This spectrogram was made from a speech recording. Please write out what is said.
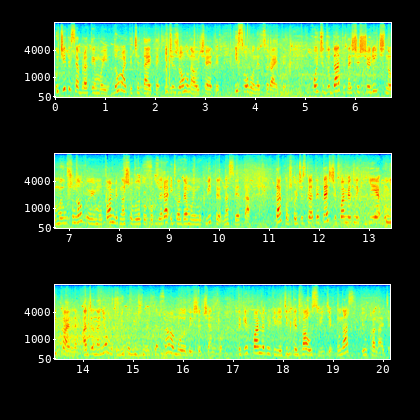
Учітеся, брати мої, думайте, читайте, і чужому навчайтесь, і свого не цурайте. Хочу додати те, що щорічно ми ушановуємо пам'ять нашого великого кобзаря і кладемо йому квіти на свята. Також хочу сказати те, що пам'ятник є унікальним, адже на ньому увіковічнився саме молодий Шевченко. Таких пам'ятників є тільки два у світі у нас і у Канаді.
